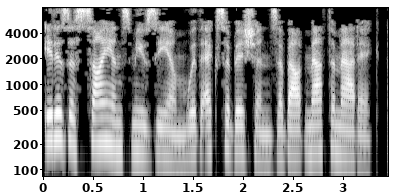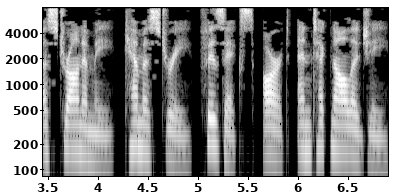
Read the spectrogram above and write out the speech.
It is a science museum with exhibitions about mathematics, astronomy, chemistry, physics, art, and technology.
